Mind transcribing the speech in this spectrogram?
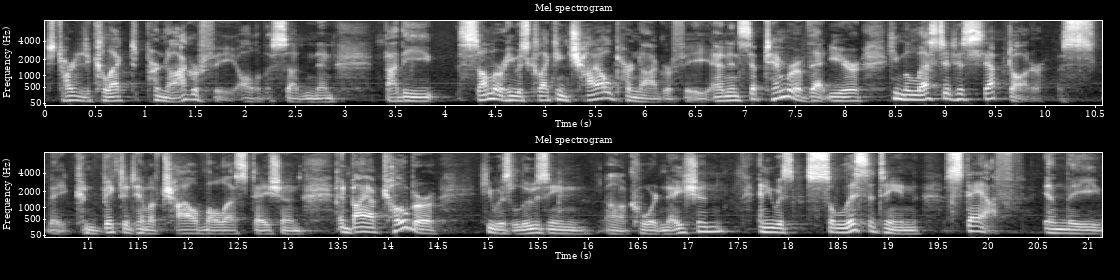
started to collect pornography all of a sudden. And by the summer, he was collecting child pornography. And in September of that year, he molested his stepdaughter. They convicted him of child molestation. And by October, he was losing uh, coordination and he was soliciting staff in the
